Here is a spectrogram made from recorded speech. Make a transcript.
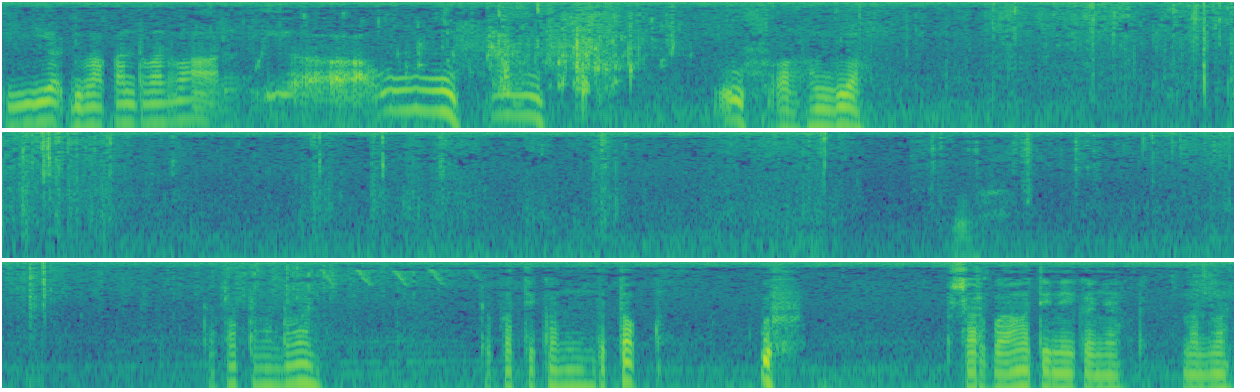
iya dimakan teman-teman. Iya uh, uh, uh alhamdulillah. Dapat teman-teman. Dapat ikan betok. Uh besar banget ini ikannya teman-teman.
